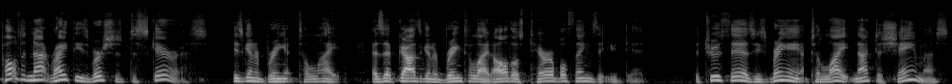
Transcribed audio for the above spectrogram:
Paul did not write these verses to scare us. He's going to bring it to light, as if God's going to bring to light all those terrible things that you did. The truth is, He's bringing it to light not to shame us,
